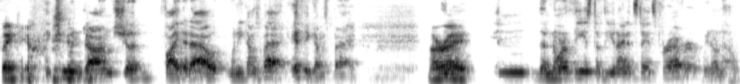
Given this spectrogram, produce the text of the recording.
Thank you. I think you and Jon should fight it out when he comes back, if he comes back. All right. in the northeast of the United States forever. We don't know.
